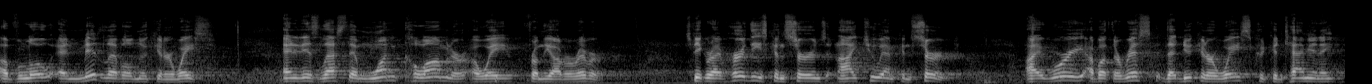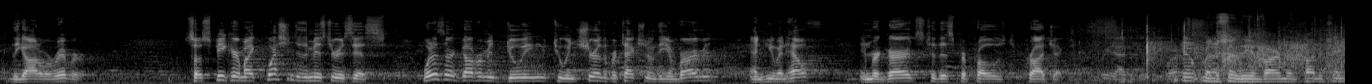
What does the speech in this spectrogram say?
of low and mid-level nuclear waste, and it is less than one kilometre away from the Ottawa River. Speaker, I've heard these concerns, and I too am concerned. I worry about the risk that nuclear waste could contaminate the Ottawa River. So, Speaker, my question to the minister is this. What is our government doing to ensure the protection of the environment and human health in regards to this proposed project? Minister of the Environment Climate Change.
